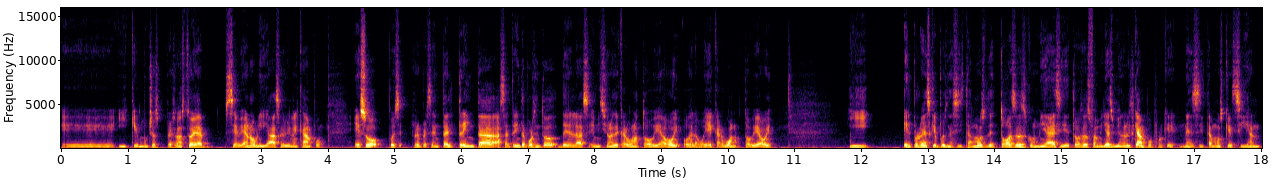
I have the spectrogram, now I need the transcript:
eh, y que muchas personas todavía se vean obligadas a vivir en el campo, eso pues representa el 30, hasta el 30% de las emisiones de carbono todavía hoy, o de la huella de carbono todavía hoy. Y el problema es que pues necesitamos de todas esas comunidades y de todas esas familias viviendo en el campo porque necesitamos que sigan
